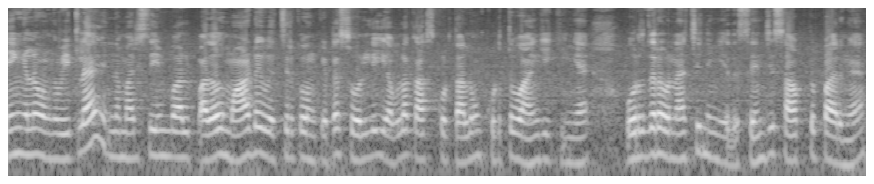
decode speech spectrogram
நீங்களும் உங்கள் வீட்டில் இந்த மாதிரி சீம்பால் அதாவது மாடு வச்சுருக்கவங்க கிட்ட சொல்லி எவ்வளோ காசு கொடுத்தாலும் கொடுத்து வாங்கிக்கிங்க. ஒரு தடவைனாச்சும் நீங்கள் இதை செஞ்சு சாப்பிட்டு பாருங்கள்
